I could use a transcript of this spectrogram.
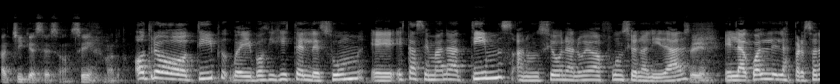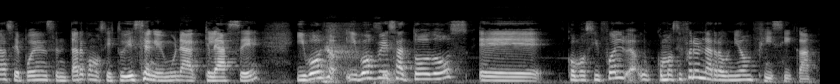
achiques eso. Sí, Marta. Otro tip, eh, vos dijiste el de Zoom. Eh, esta semana Teams anunció una nueva funcionalidad en la cual las personas se pueden sentar como si estuviesen en una clase y vos, y vos ves a todos. Eh, como si, como si fuera una reunión física.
